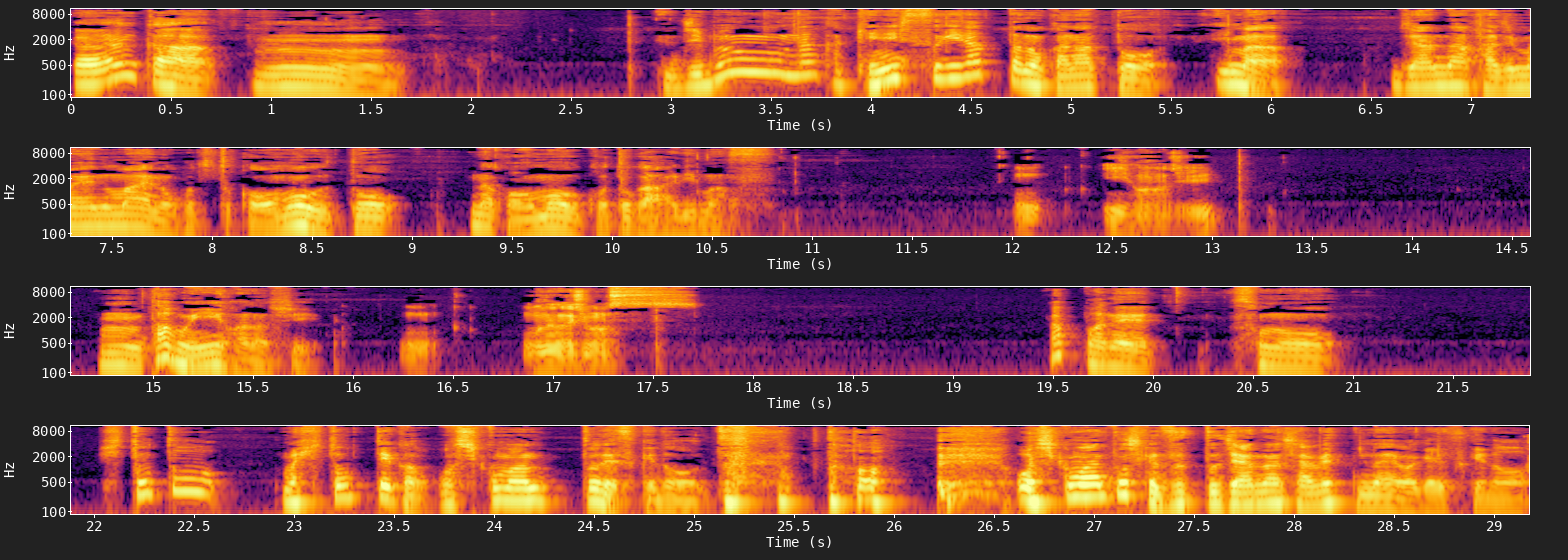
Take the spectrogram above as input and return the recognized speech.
なんか、うん。自分なんか気にしすぎだったのかなと、今、ジャンダン始まりの前のこととか思うと、なんか思うことがあります。お、いい話？うん、多分いい話。お願いします。やっぱね、その、人と、まあ、人っていうか、押し込まんとですけど、ずっと、押し込まんとしかずっとジャンダン喋ってないわけですけど、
